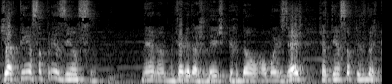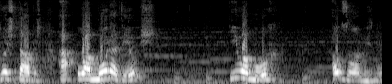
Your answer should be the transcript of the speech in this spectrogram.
já tem essa presença. Né? Na entrega das leis, perdão, a Moisés, já tem essa presença das duas tábuas: a, o amor a Deus e o amor aos homens. Né?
